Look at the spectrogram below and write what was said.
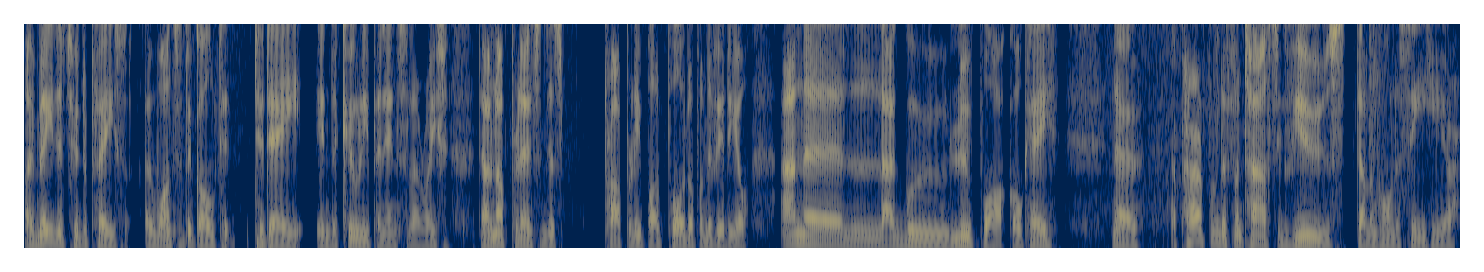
I made it to the place I wanted to go to today in the Cooley Peninsula, right? Now, I'm not pronouncing this properly, but I'll pull it up on the video. Annaloughan Loop Walk, okay? Now, apart from the fantastic views that I'm going to see here,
